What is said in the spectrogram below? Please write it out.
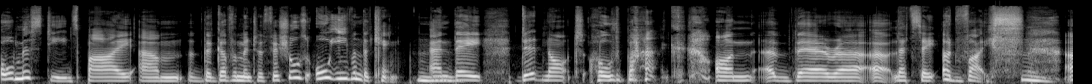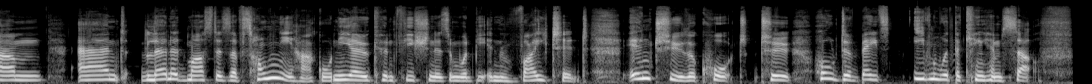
or misdeeds by um, the government officials or even the king. Mm-hmm. And they did not hold back on uh, their, uh, uh, let's say, advice. Mm. Um, and learned masters of Seongnihak or Neo Confucianism would be invited into the court to hold debates even with the king himself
